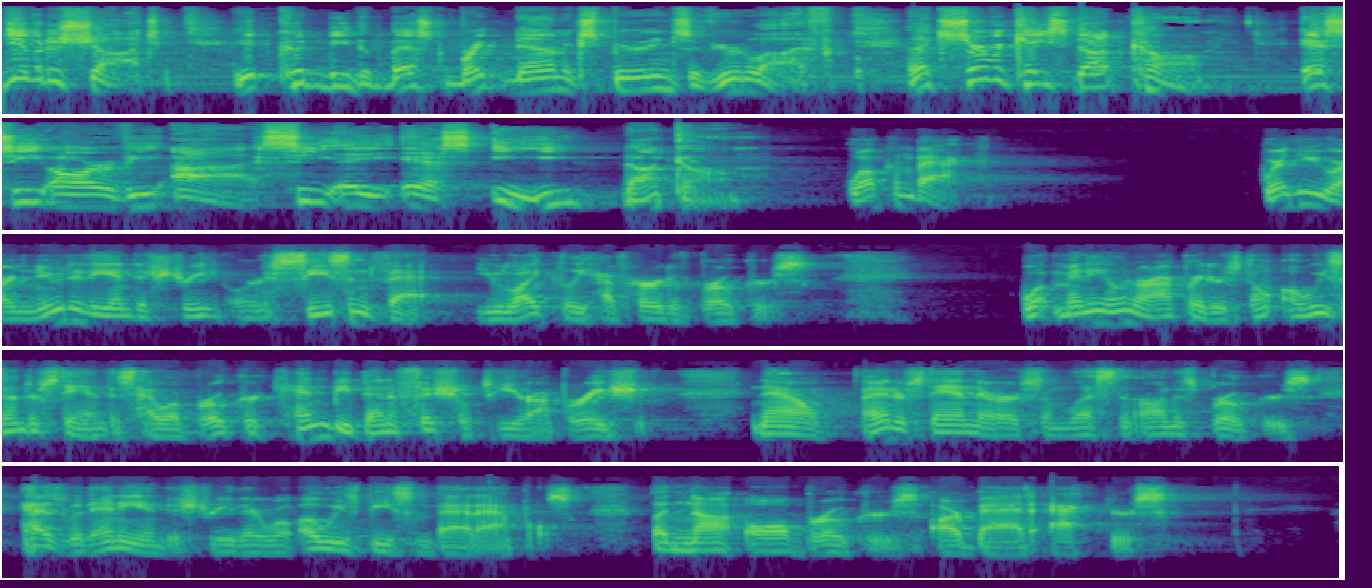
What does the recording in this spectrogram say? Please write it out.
Give it a shot. It could be the best breakdown experience of your life. That's Servicase.com. S E R V I C A S E.com. Welcome back. Whether you are new to the industry or a seasoned vet, you likely have heard of brokers. What many owner operators don't always understand is how a broker can be beneficial to your operation. Now, I understand there are some less than honest brokers. As with any industry, there will always be some bad apples, but not all brokers are bad actors.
